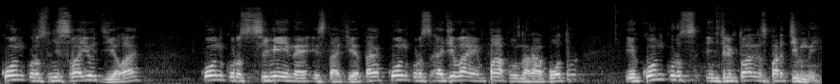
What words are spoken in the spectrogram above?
конкурс «Не свое дело», конкурс «Семейная эстафета», конкурс «Одеваем папу на работу» и конкурс «Интеллектуально-спортивный».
